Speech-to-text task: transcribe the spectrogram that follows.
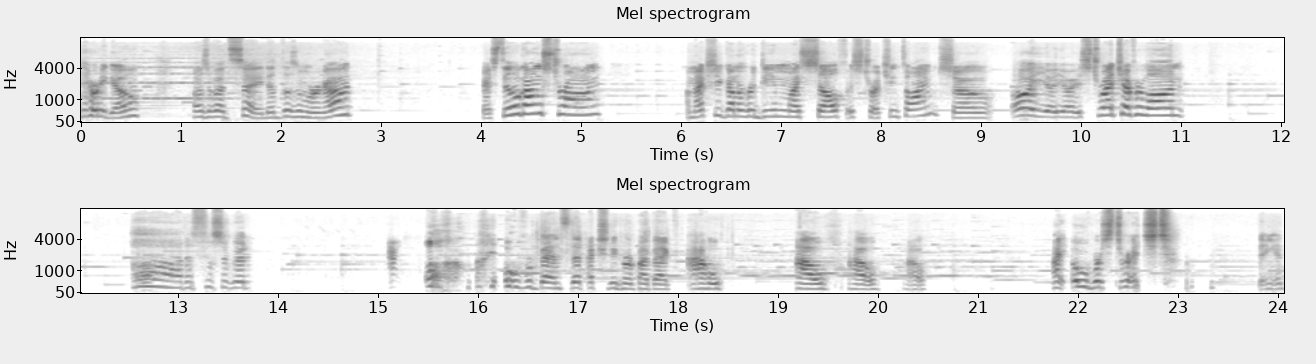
There we go. I was about to say, that doesn't work out. Okay, still going strong. I'm actually gonna redeem myself a stretching time, so... Oh, yeah, yeah, stretch everyone! Oh, that feels so good. Oh, I overbent. That actually hurt my back. Ow. Ow, ow, ow. I overstretched. Dang it.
